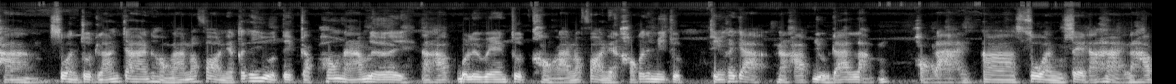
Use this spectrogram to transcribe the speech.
ข้าง ส่วนจุดล้างจานของร้านมะฟอร์เนี่ยก็จะอยู่ติดกับห้องน้ำเลยนะครับ บริเวณจุดของร้านมะฟอร์เนี่ยเขาก็จะมีจุดทิ้งขยะนะครับ อยู่ด้านหลังของร้านอ่าส่วนเศษอาหารนะครับ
